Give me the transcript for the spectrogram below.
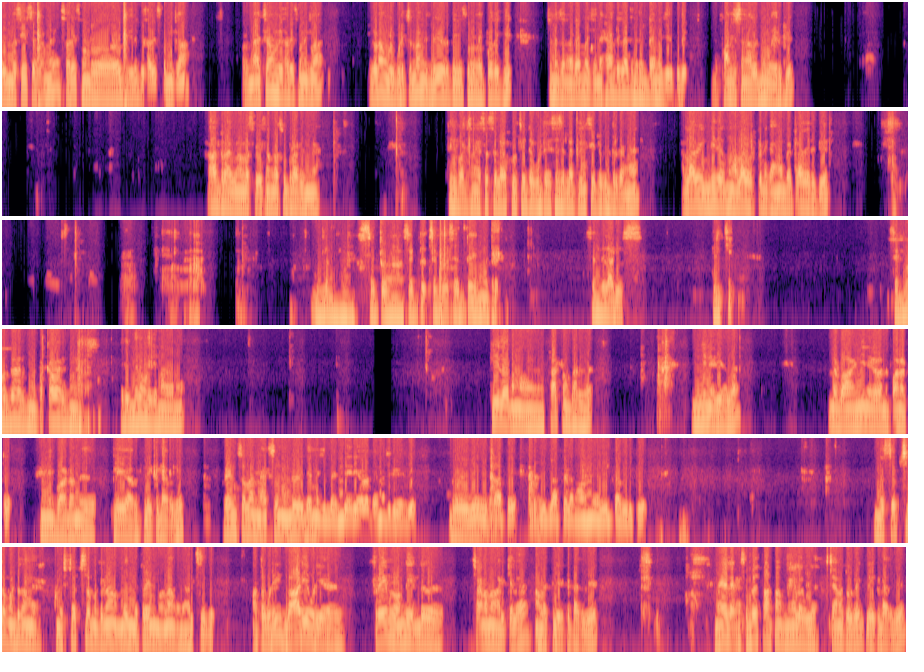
இந்த சீட்ஸ் எல்லாமே சர்வீஸ் பண்ணுற அளவுக்கு இருக்குது சர்வீஸ் பண்ணிக்கலாம். ஒரு மேக்ஸிமம் சர்வீஸ் பண்ணிக்கலாம். இல்லைன்னா உங்களுக்கு பிடிச்சிருந்தா இந்த இப்படியே எடுத்து யூஸ் பண்ணிக்கலாம் இப்போதைக்கு. சின்ன சின்ன டேமேஜ் இந்த ஹேண்டில் சின்ன சின்ன டேமேஜ் இருக்குது. இந்த பாஞ்சு மூவ் ஆயிருக்கு. ஹார்ட் டிராக் நல்லா ஸ்பேஸ் நல்லா சூப்பராக இருக்குங்க. த்ரீ பார்ட்டிஷன் எஸ்எஸ்எல் ஃபுல் சீட்டை கொடுத்து எஸ்எஸ்எல் க்ளீன் சீட்டில் கொடுத்துருக்காங்க. நல்லாவே இந்தியில் வந்து நல்லாவே ஒர்க் பண்ணிருக்காங்க. பெட்டராகவே இருக்கு. Set set set set inverter Senthil audios Trichy. Set தான் இருக்குங்க பக்காவா இருக்குங்க. இதுக்கு உங்களுக்கு என்ன வேணும்? கீழே நம்ம பிளாட்ஃபார்ம் பாருங்க. இன்ஜின் ஏரியாவில் இந்த பா இன்ஜின் ஏரியாவில் அந்த பானட்டு. இன்ஜின் பானட் வந்து கிளியராக இருக்கு கிளியர் கட்டாக இருக்கு. ஃப்ரேம்ஸ் எல்லாம் மேக்ஸிமம் வந்து டேமேஜ் இல்லை. இந்த ஏரியாவில் டேமேஜ் கிடையாது. இதோட வீல் டாப்பு வீல் டாப் எல்லாம் வீல் டாப் இருக்கு. இந்த ஸ்டெப்ஸ்ல மட்டும்தாங்க இந்த ஸ்டெப்ஸ்ல மட்டும்தான் வந்து இந்த ஃப்ரேம் எல்லாம் கொஞ்சம் அடிச்சிருக்கு. மற்றபடி பாடியோடைய ஃப்ரேம்ல வந்து எந்த சேனலும் அடிக்கல. நல்லா கிளியர் கட்டா இருக்கு மேலே நான் சொல்றது பிளாட்ஃபார்ம் மேலே உள்ள சேனல் சொல்றேன் கிளியர் கட்டா இருக்கு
